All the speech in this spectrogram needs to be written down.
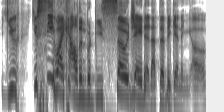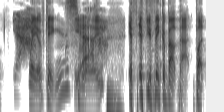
you you see why Kaladin would be so jaded at the beginning of Yeah. Way of Kings. Yeah. Really, hmm. if if you think about that, but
